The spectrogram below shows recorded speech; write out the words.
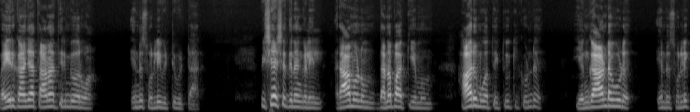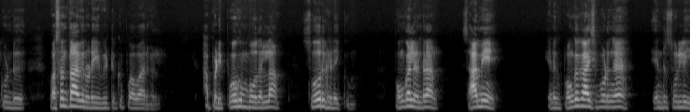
வயிறு காஞ்சா தானாக திரும்பி வருவான் என்று சொல்லி விட்டு விட்டார். விசேஷ தினங்களில் ராமனும் தனபாக்கியமும் ஆறுமுகத்தை தூக்கி கொண்டு எங்க ஆண்ட வீடு? என்று சொல்லிக்கொண்டு வசந்தாவினுடைய வீட்டுக்கு போவார்கள். அப்படி போகும்போதெல்லாம் சோறு கிடைக்கும். பொங்கல் என்றால் சாமி எனக்கு பொங்க காய்ச்சி போடுங்க என்று சொல்லி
